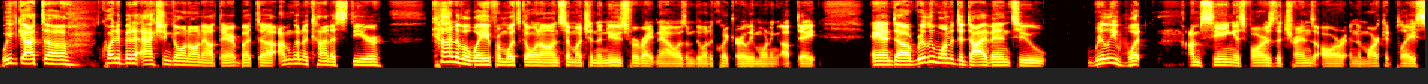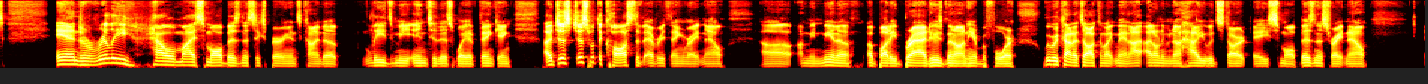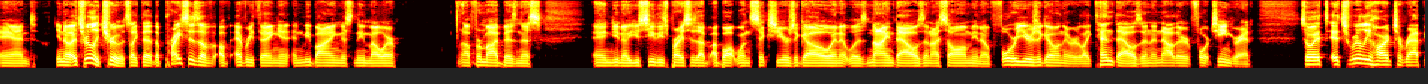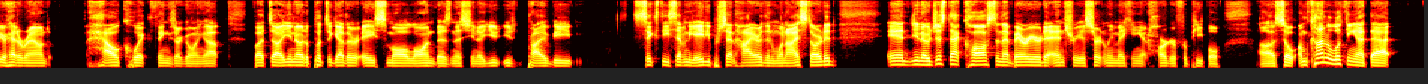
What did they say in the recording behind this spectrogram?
we've got uh, quite a bit of action going on out there, but uh, I'm going to kind of steer kind of away from what's going on so much in the news for right now as I'm doing a quick early morning update. And uh, really wanted to dive into really what I'm seeing as far as the trends are in the marketplace and really how my small business experience kind of leads me into this way of thinking. Uh, just just with the cost of everything right now. Uh, I mean, me and a, a buddy, Brad, who's been on here before, we were kind of talking like, man, I, I don't even know how you would start a small business right now. And, you know, it's really true. It's like the, the prices of, of everything and, and me buying this new mower uh, for my business. And, you know, you see these prices. I, I bought one six years ago and it was 9,000. I saw them, you know, four years ago and they were like 10,000 and now they're 14 grand. So it's, it's really hard to wrap your head around how quick things are going up. But uh, you know, to put together a small lawn business, you know, you you'd probably be 60, 70, 80% higher than when I started. And you know, just that cost and that barrier to entry is certainly making it harder for people. Uh, so I'm kind of looking at that,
